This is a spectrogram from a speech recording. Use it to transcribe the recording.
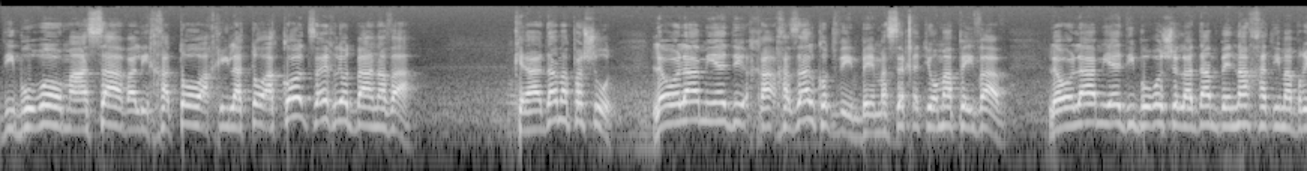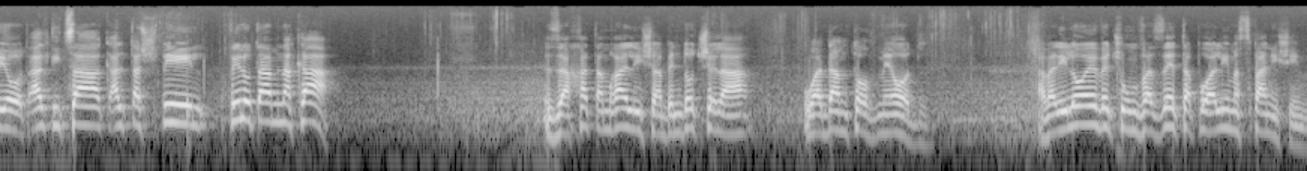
דיבורו, מעשיו, הליכתו, אכילתו, הכל צריך להיות בענווה. כאדם הפשוט. לעולם יהיה, חז"ל כותבים במסכת יומא פ"ו, לעולם יהיה דיבורו של אדם בנחת עם הבריות. אל תצעק, אל תשפיל, אפילו את ההמנקה. איזה אחת אמרה לי שהבן דוד שלה הוא אדם טוב מאוד, אבל היא לא אוהבת שהוא מבזה את הפועלים הספנישים.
